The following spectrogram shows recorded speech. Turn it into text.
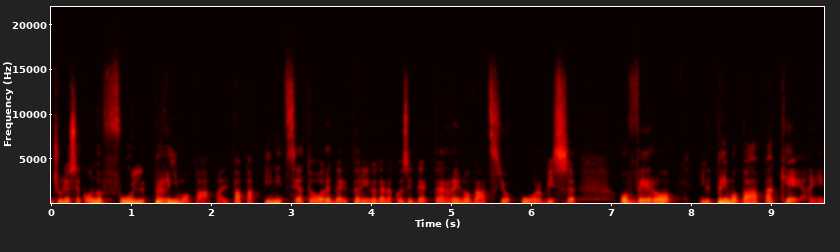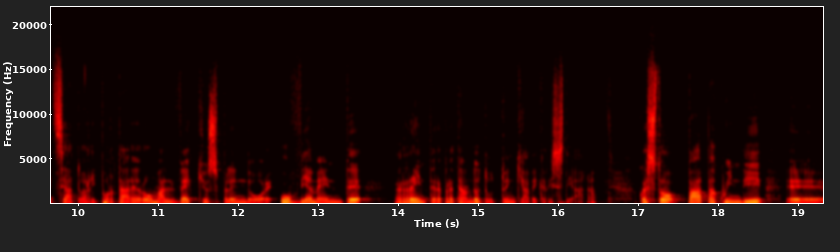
Giulio II fu il primo Papa, il Papa iniziatore del periodo della cosiddetta Renovatio Urbis, ovvero il primo papa che ha iniziato a riportare Roma al vecchio splendore, ovviamente reinterpretando tutto in chiave cristiana. Questo papa quindi eh,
